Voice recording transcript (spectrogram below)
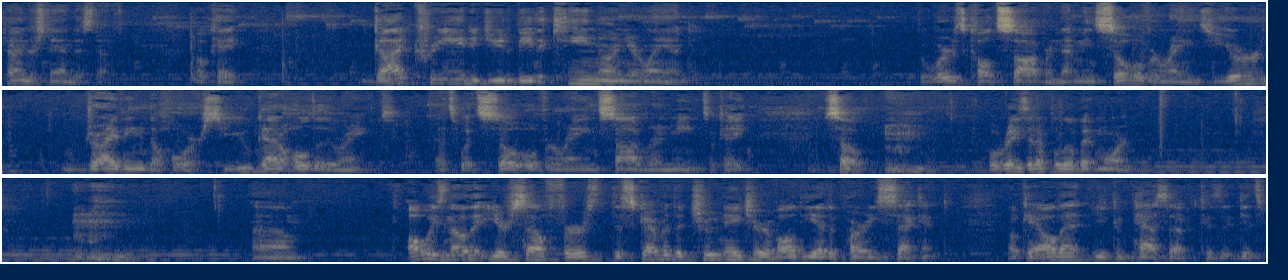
to understand this stuff. Okay, God created you to be the king on your land. The word is called sovereign. That means so over reigns. You're driving the horse. You got a hold of the reins. That's what so over reigns, sovereign means, okay? So, we'll raise it up a little bit more. Always know that yourself first. Discover the true nature of all the other parties second. Okay, all that you can pass up because it gets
